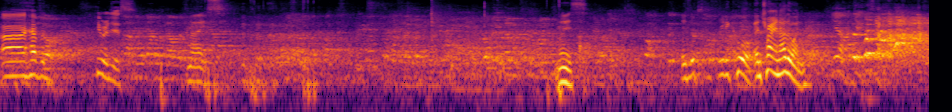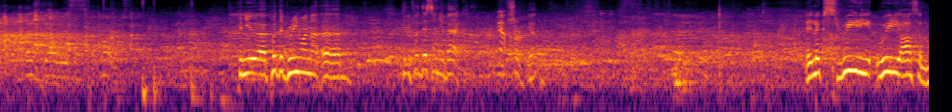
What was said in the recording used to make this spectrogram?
I have a here it is. Nice. Nice. It looks really cool. And try another one. Yeah, okay. So let's go with smart. Can you uh, put the green one? Uh, uh, can you put this on your back? Yeah, sure. Yeah. It looks really, really awesome.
